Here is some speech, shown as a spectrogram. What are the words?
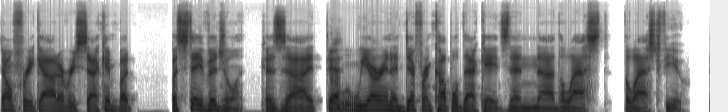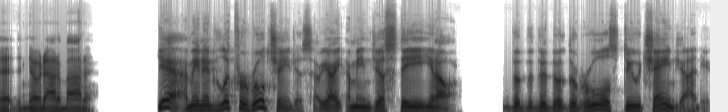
Don't freak out every second, but but stay vigilant because uh, yeah. we are in a different couple decades than uh, the last the last few. No doubt about it. Yeah, I mean, and look for rule changes. Right? I mean, just the you know, the, the the the rules do change on you,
